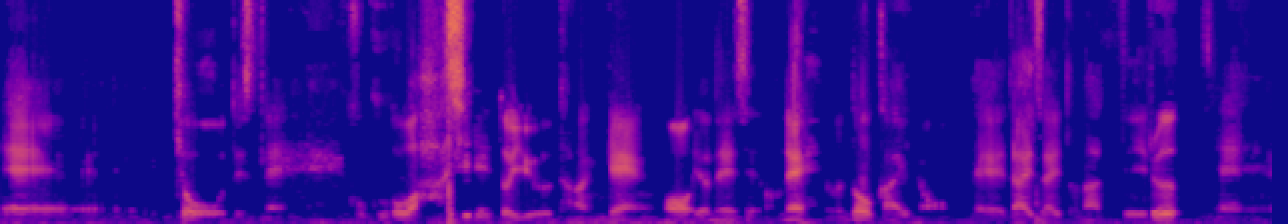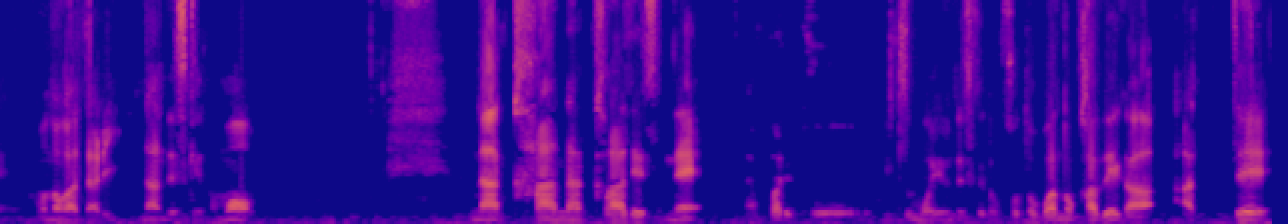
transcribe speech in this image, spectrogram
えー、今日ですね、国語は走れという単元を4年生のね、運動会の、え、題材となっている、え、物語なんですけども、なかなかですね、やっぱりこう、いつも言うんですけど、言葉の壁があって、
